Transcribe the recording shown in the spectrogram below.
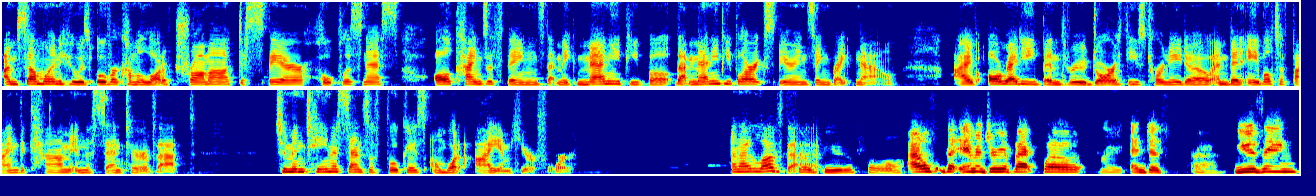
I'm someone who has overcome a lot of trauma, despair, hopelessness, all kinds of things that make many people, that many people are experiencing right now. I've already been through Dorothy's tornado and been able to find the calm in the center of that to maintain a sense of focus on what I am here for. And I love that. So beautiful. I also the imagery of that quote, right? And just uh, using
